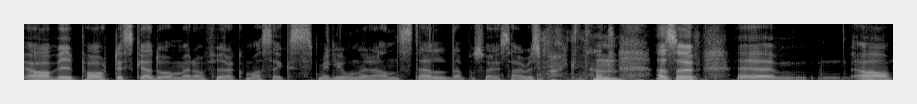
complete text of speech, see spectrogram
ja, vi är partiska då med de 4,6 miljoner anställda på Sveriges arbetsmarknad. Mm. Alltså, eh, ja,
